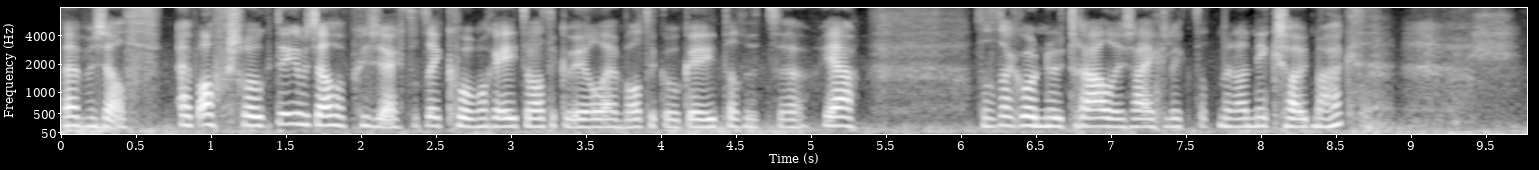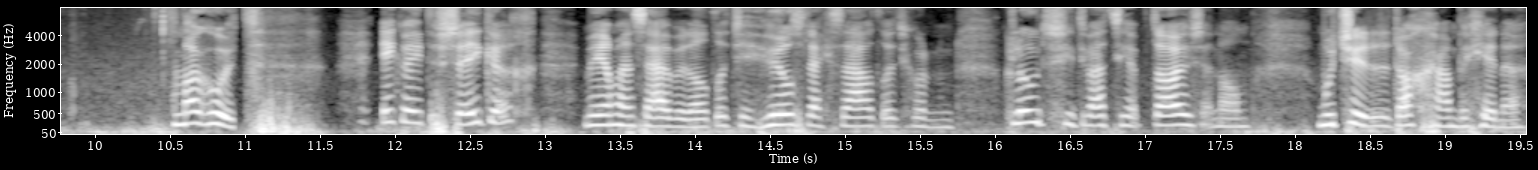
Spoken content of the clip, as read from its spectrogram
met mezelf heb afgesproken, tegen mezelf heb gezegd dat ik gewoon mag eten wat ik wil. En wat ik ook eet, dat het, uh, ja, dat dat gewoon neutraal is eigenlijk. Dat me daar niks uitmaakt. Maar goed, ik weet dus zeker, meer mensen hebben dat, dat je heel slecht staat. Dat je gewoon een klote situatie hebt thuis en dan moet je de dag gaan beginnen.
